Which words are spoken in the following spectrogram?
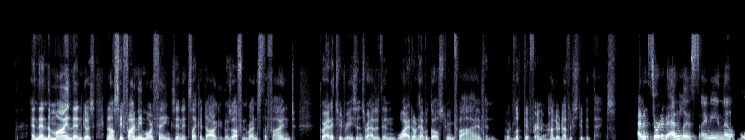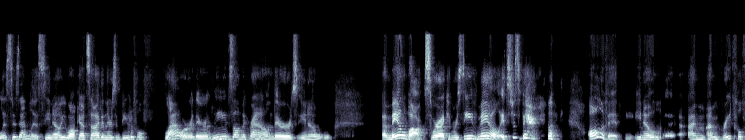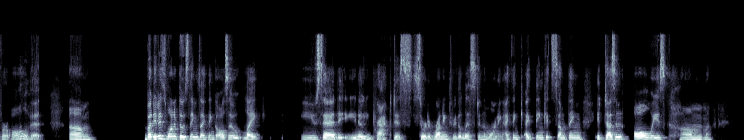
And then the mind then goes, and I'll say, find me more things. And it's like a dog. It goes off and runs to find gratitude reasons rather than why I don't have a Gulfstream 5 and it would look different or a hundred other stupid things. And it's sort of endless. I mean, the mm-hmm. list is endless. You know, you walk mm-hmm. outside and there's a beautiful flower, there are leaves on the ground, there's, you know, a mailbox where I can receive mail. It's just very like all of it you know i'm i'm grateful for all of it. Um but it is one of those things i think also like you said you know you practice sort of running through the list in the morning. I think i think it's something it doesn't always come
